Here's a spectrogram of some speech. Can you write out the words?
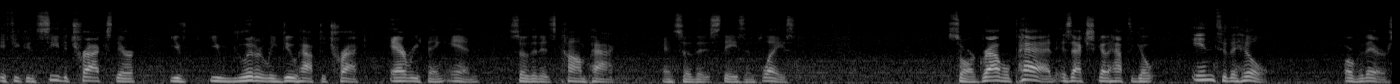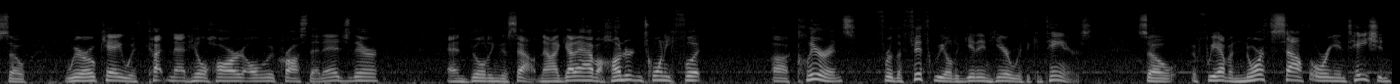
if you can see the tracks there, you you literally do have to track everything in so that it's compact and so that it stays in place. So our gravel pad is actually going to have to go into the hill over there. So we're okay with cutting that hill hard all the way across that edge there and building this out. Now I got to have 120 foot uh, clearance for the fifth wheel to get in here with the containers. So if we have a north-south orientation,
